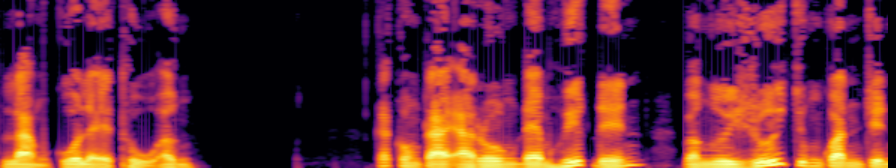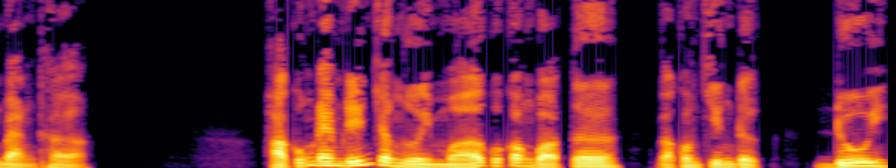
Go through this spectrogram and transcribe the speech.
làm của lễ thù ân. Các con trai Aaron đem huyết đến và người rưới chung quanh trên bàn thờ. Họ cũng đem đến cho người mỡ của con bò tơ và con chiên đực, đuôi,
